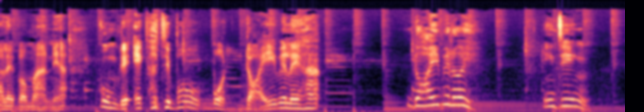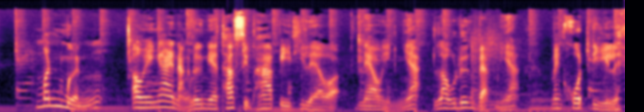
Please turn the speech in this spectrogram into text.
ะไรประมาณเนี้ย กลุ่ม The Expendable บทด้อยไปเลยฮะ ด้อยไปเลย จริงๆ มันเหมือนเอาง่ายๆหนังเรื่องนี้ถ้า 15 ปีที่แล้วอะแนวอย่างเงี้ยเล่าเรื่องแบบเนี้ยแม่งโคตรดีเลย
